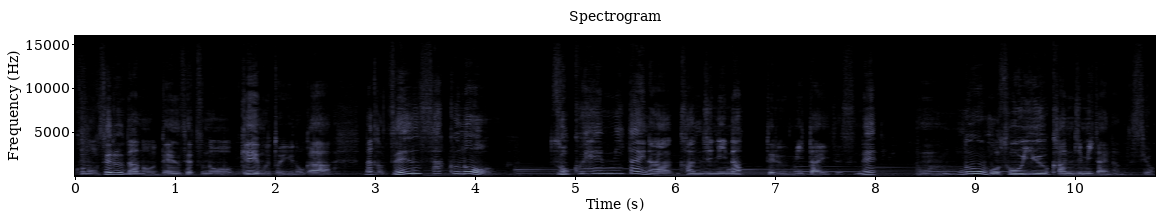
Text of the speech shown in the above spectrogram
この「ゼルダの伝説」のゲームというのがなんか前作の続編みたいな感じになっててるみたいですね。うん、どうもそういう感じみたいなんですよ。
